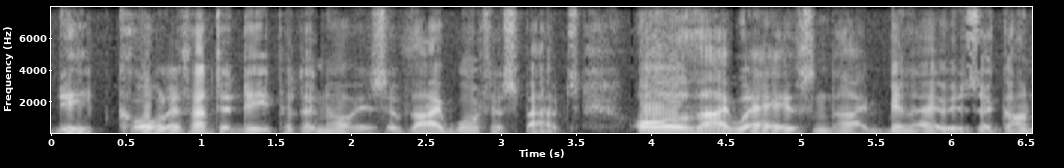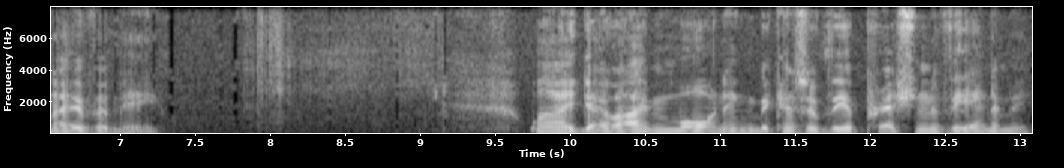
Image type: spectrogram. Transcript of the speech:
Deep calleth unto deep at the noise of thy waterspouts. All thy waves and thy billows are gone over me. Why go I mourning because of the oppression of the enemy?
